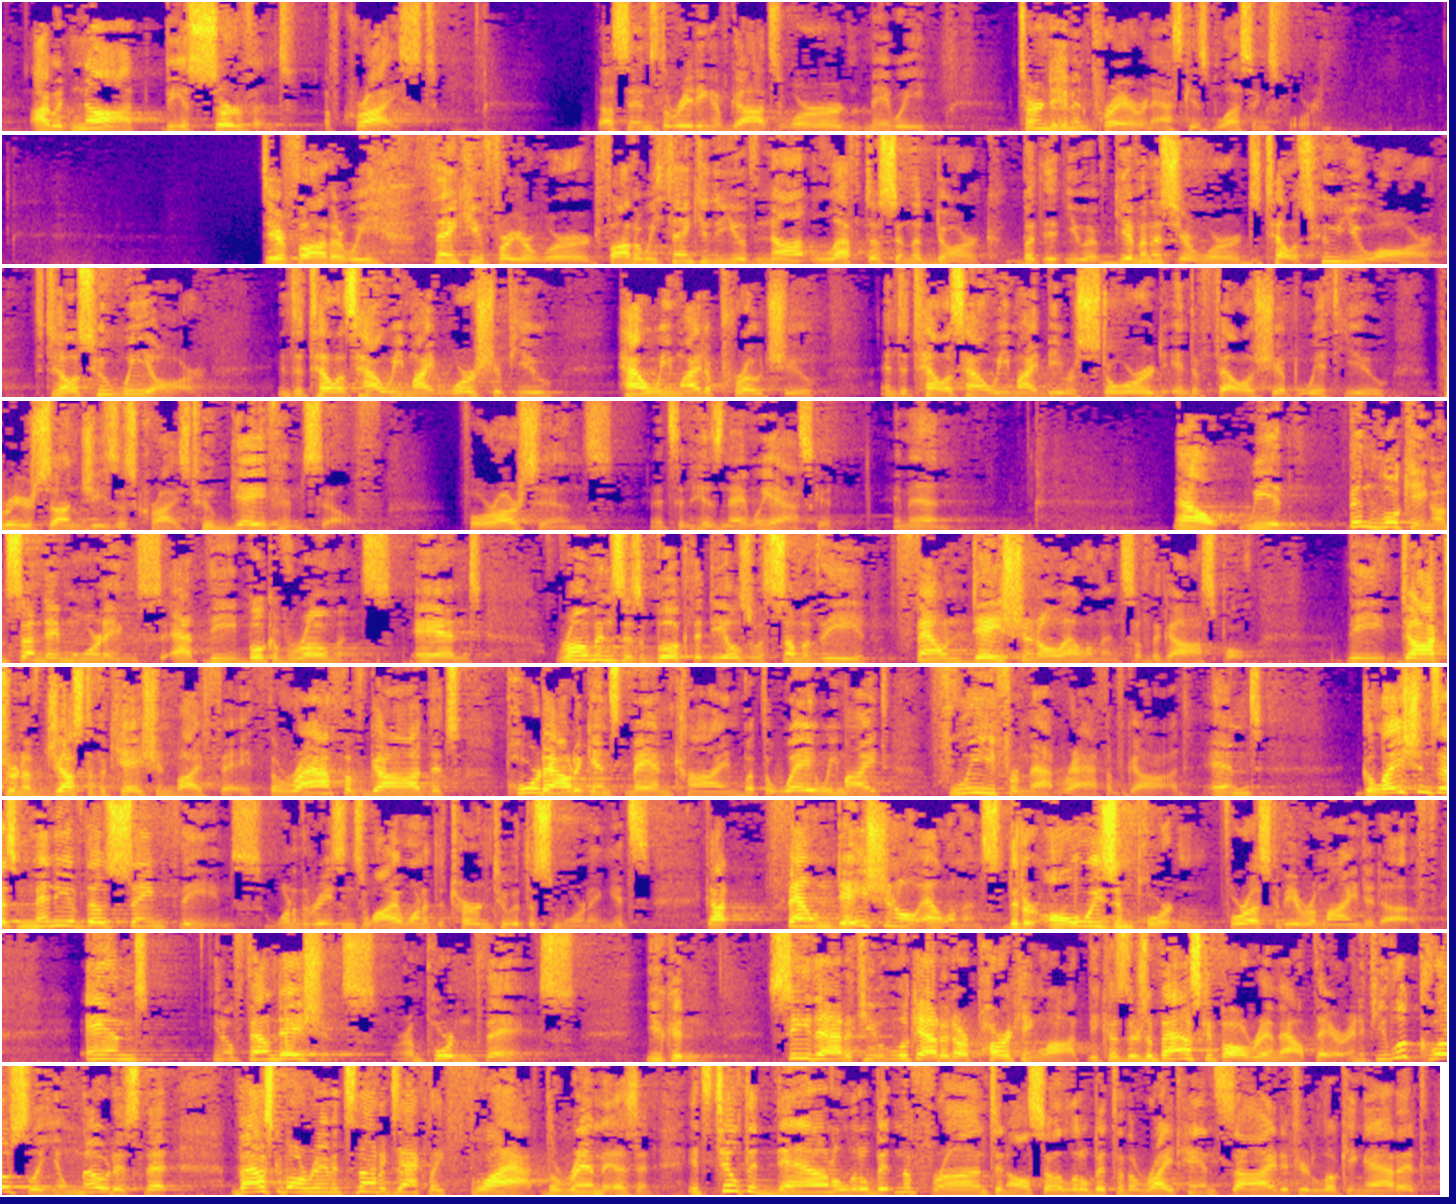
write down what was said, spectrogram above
I would not be a servant of Christ. Thus ends the reading of God's word. May we turn to him in prayer and ask his blessings for it. Dear Father, we thank you for your word. Father, we thank you that you have not left us in the dark, but that you have given us your word to tell us who you are, to tell us who we are, and to tell us how we might worship you, how we might approach you, and to tell us how we might be restored into fellowship with you through your Son, Jesus Christ, who gave himself for our sins. And it's in his name we ask it. Amen. Now, we had been looking on Sunday mornings at the book of Romans, and Romans is a book that deals with some of the foundational elements of the gospel. The doctrine of justification by faith, the wrath of God that's poured out against mankind, but the way we might flee from that wrath of God. And Galatians has many of those same themes. One of the reasons why I wanted to turn to it this morning. It's got foundational elements that are always important for us to be reminded of. And, you know, foundations are important things. You can see that if you look out at our parking lot because there's a basketball rim out there. And if you look closely, you'll notice that basketball rim, it's not exactly flat. The rim isn't. It's tilted down a little bit in the front and also a little bit to the right hand side if you're looking at it.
